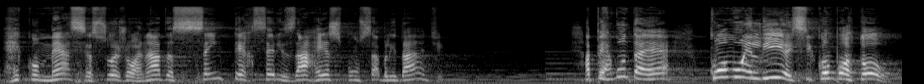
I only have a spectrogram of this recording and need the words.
Recomece a sua jornada sem terceirizar responsabilidade. A pergunta é: como Elias se comportou?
